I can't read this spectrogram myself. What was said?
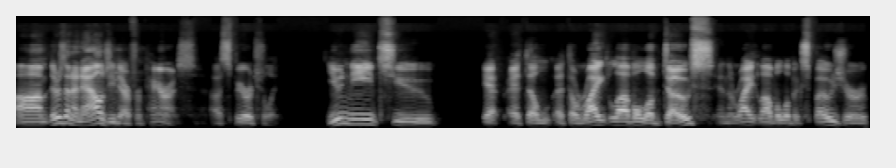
Um, there's an analogy there for parents uh, spiritually. You need to, at, at, the at the right level of dose and the right level of exposure,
